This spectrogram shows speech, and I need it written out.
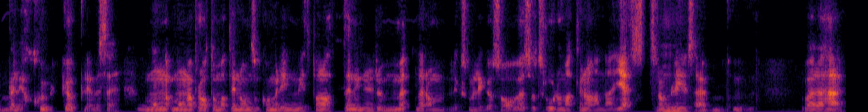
väldigt sjuka upplevelser. Mm. Många, många pratar om att det är någon som kommer in mitt på natten in i rummet när de liksom ligger och sover så tror de att det är någon annan gäst. Så de Mm. blir så här, "Mm, vad är det här?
